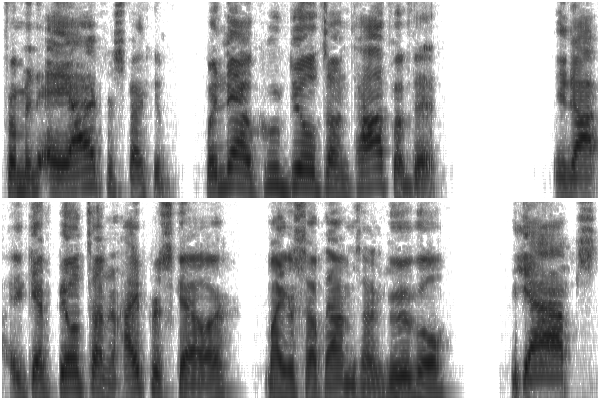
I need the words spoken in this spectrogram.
from an AI perspective. But now who builds on top of it? It, uh, it get built on a hyperscaler, Microsoft, Amazon, Google, the apps,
